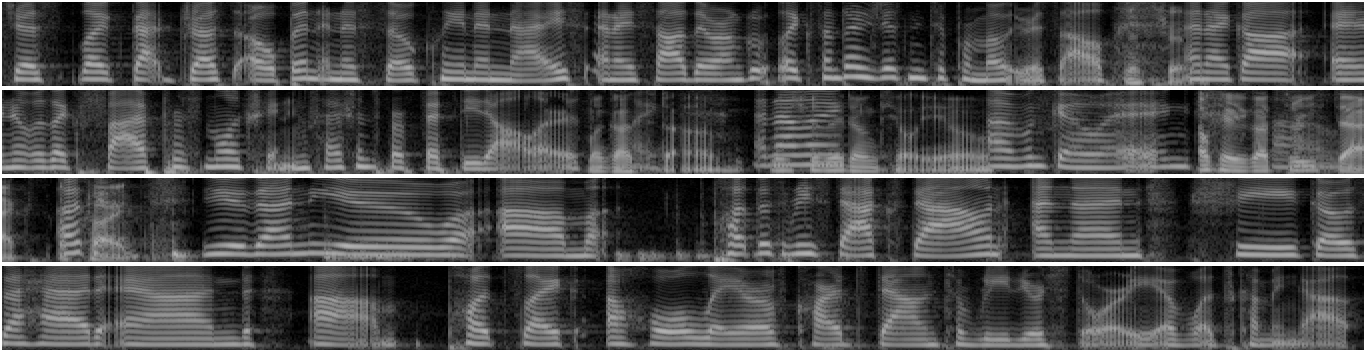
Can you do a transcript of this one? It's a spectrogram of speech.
just like that just opened and is so clean and nice. And I saw they were on group. Like sometimes you just need to promote yourself. That's true. And I got and it was like five personal training sessions for fifty dollars. Oh my God, stop. and Make I'm sure they don't kill you. I'm going. okay, you got three um, stacks of cards. You then you um put the three stacks down and then she goes ahead and um puts like a whole layer of cards down to read your story of what's coming up.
